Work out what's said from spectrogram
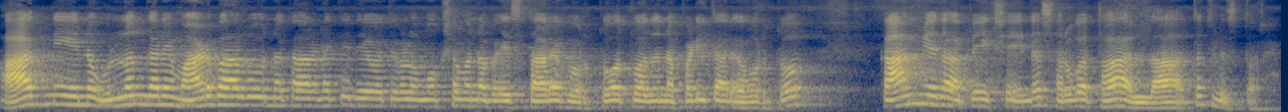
ಆಜ್ಞೆಯನ್ನು ಉಲ್ಲಂಘನೆ ಮಾಡಬಾರ್ದು ಅನ್ನೋ ಕಾರಣಕ್ಕೆ ದೇವತೆಗಳು ಮೋಕ್ಷವನ್ನು ಬಯಸ್ತಾರೆ ಹೊರತು ಅಥವಾ ಅದನ್ನು ಪಡಿತಾರೆ ಹೊರತು ಕಾಮ್ಯದ ಅಪೇಕ್ಷೆಯಿಂದ ಸರ್ವಥಾ ಅಲ್ಲ ಅಂತ ತಿಳಿಸ್ತಾರೆ.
